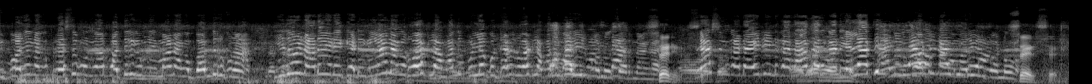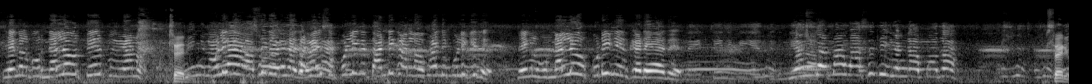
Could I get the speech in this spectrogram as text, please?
இப்போ வந்து நாங்க பிரஸ் மூலமா பத்திரிகை மூலியமா நாங்க வந்திருக்கிறோம் இதுவும் நடவடிக்கை எடுக்கலாம் நாங்க ரோட்ல உட்காந்து புள்ள குட்டாரு ரோட்ல உட்காந்து மறியல் பண்ணுவோம். Ration card card Aadhaar card எல்லாத்தையும் போட்டு நாங்க மறியல் பண்ணுவோம். சரி சரி. எங்களுக்கு ஒரு நல்ல ஒரு தீர்ப்பு வேணும். சரி. புள்ளிங்க வசதி கிடையாது. வயசு புள்ளிங்க தண்ணி காலில் உட்காந்து குளிக்குது. எங்களுக்கு ஒரு நல்ல ஒரு குடிநீர் கிடையாது. எங்கம்மா வசதி இல்லைங்க முத சரி.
